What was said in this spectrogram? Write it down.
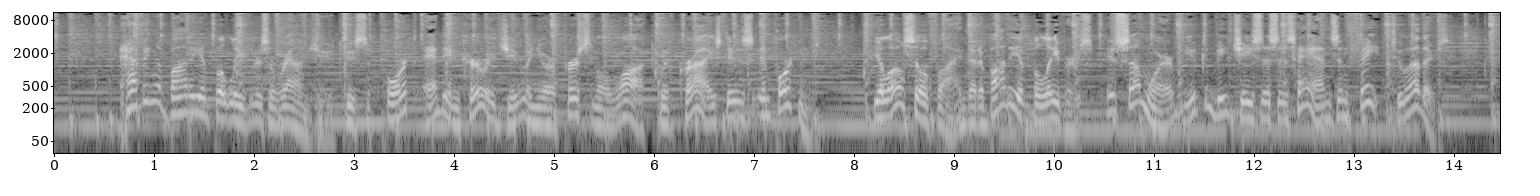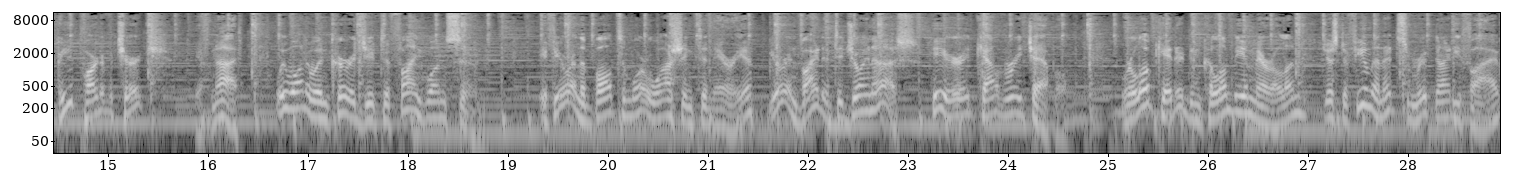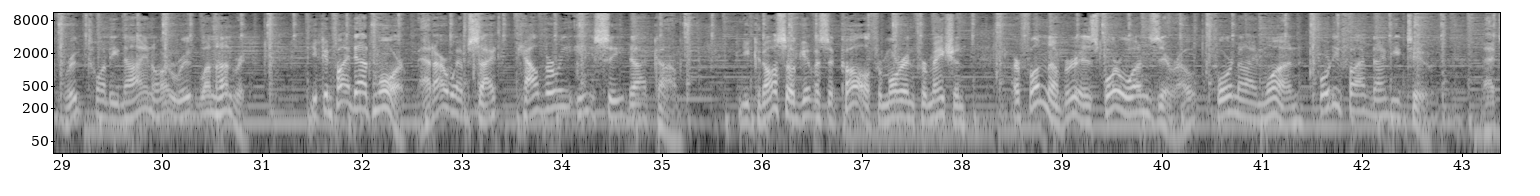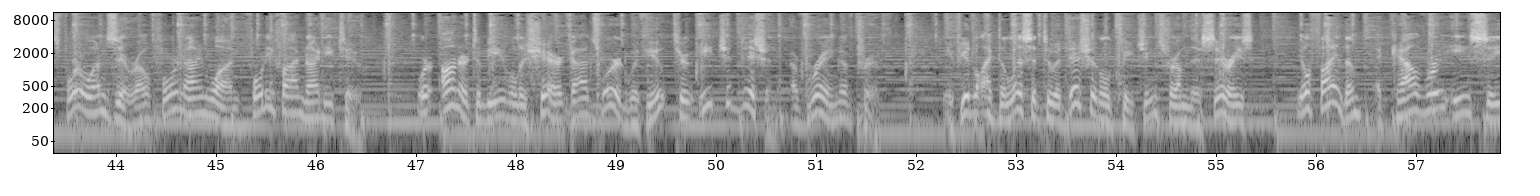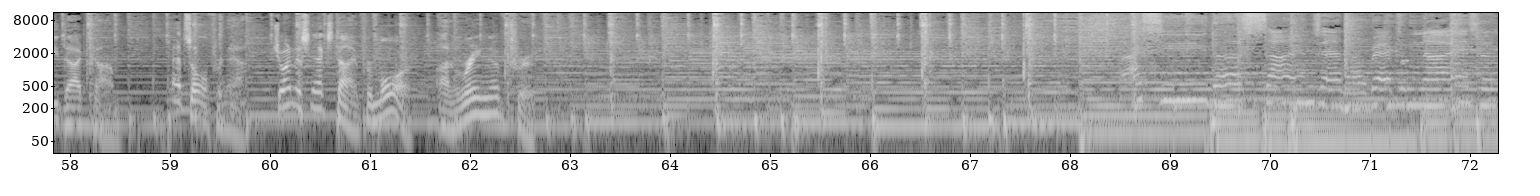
Having a body of believers around you to support and encourage you in your personal walk with Christ is important. You'll also find that a body of believers is somewhere you can be Jesus' hands and feet to others. Are you part of a church? If not, we want to encourage you to find one soon. If you're in the Baltimore, Washington area, you're invited to join us here at Calvary Chapel. We're located in Columbia, Maryland, just a few minutes from Route 95, Route 29, or Route 100. You can find out more at our website, calvaryec.com. You can also give us a call for more information. Our phone number is 410 491 4592. That's 410 491 4592. We're honored to be able to share God's Word with you through each edition of Ring of Truth. If you'd like to listen to additional teachings from this series, you'll find them at calvaryec.com. That's all for now. Join us next time for more on Ring of Truth. The signs and I recognize the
